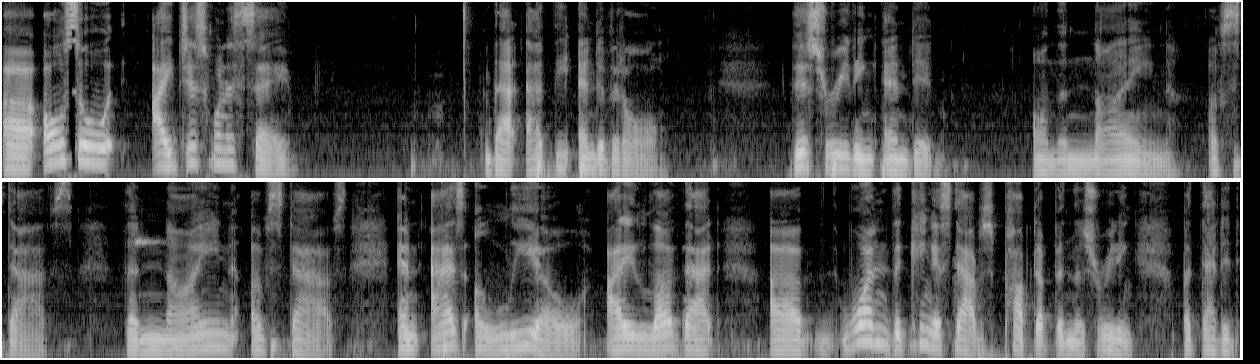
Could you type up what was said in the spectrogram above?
Uh, also, I just want to say that at the end of it all, this reading ended on the nine of staves. The nine of staves. And as a Leo, I love that uh, one, the King of Staves popped up in this reading, but that it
